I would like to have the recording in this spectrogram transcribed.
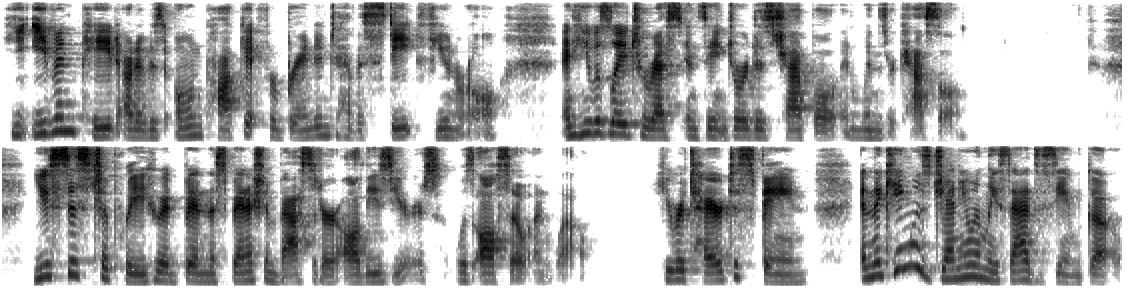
He even paid out of his own pocket for Brandon to have a state funeral, and he was laid to rest in St. George's Chapel in Windsor Castle. Eustace Chapuis, who had been the Spanish ambassador all these years, was also unwell. He retired to Spain, and the king was genuinely sad to see him go.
